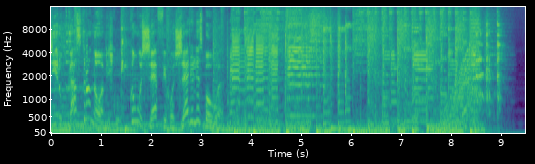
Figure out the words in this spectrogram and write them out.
Giro gastronômico com o chefe Rogério Lisboa.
